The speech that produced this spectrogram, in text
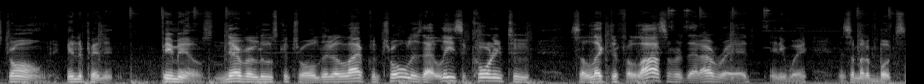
strong, independent females never lose control of their life. Control is, at least according to selected philosophers that I read, anyway, in some of the books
